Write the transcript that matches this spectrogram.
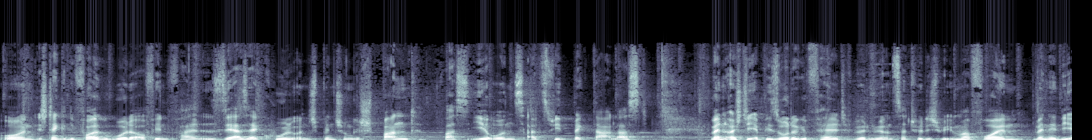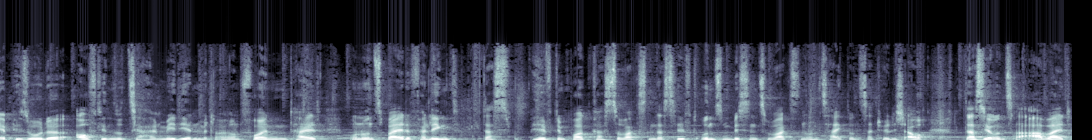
Und ich denke, die Folge wurde auf jeden Fall sehr, sehr cool und ich bin schon gespannt, was ihr uns als Feedback da lasst. Wenn euch die Episode gefällt, würden wir uns natürlich wie immer freuen, wenn ihr die Episode auf den sozialen Medien mit euren Freunden teilt und uns beide verlinkt. Das hilft dem Podcast zu wachsen, das hilft uns ein bisschen zu wachsen und zeigt uns natürlich auch, dass ihr unsere Arbeit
